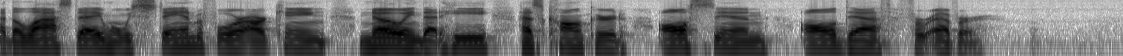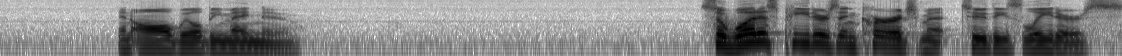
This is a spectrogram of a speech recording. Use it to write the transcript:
at the last day when we stand before our King, knowing that He has conquered all sin, all death forever, and all will be made new. So, what is Peter's encouragement to these leaders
